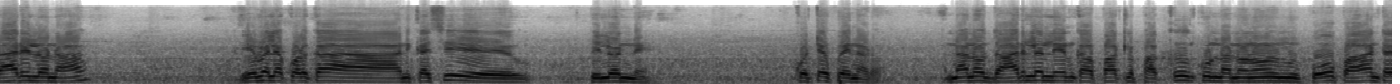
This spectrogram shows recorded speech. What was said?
దారిలోన ఏమలే కొడక అని కసి పిల్లోడిని కొట్టకపోయినాడు. నన్ను దారిలో లేను కాపాట్ల పక్కకున్నాను నువ్వు పోపా అంటే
